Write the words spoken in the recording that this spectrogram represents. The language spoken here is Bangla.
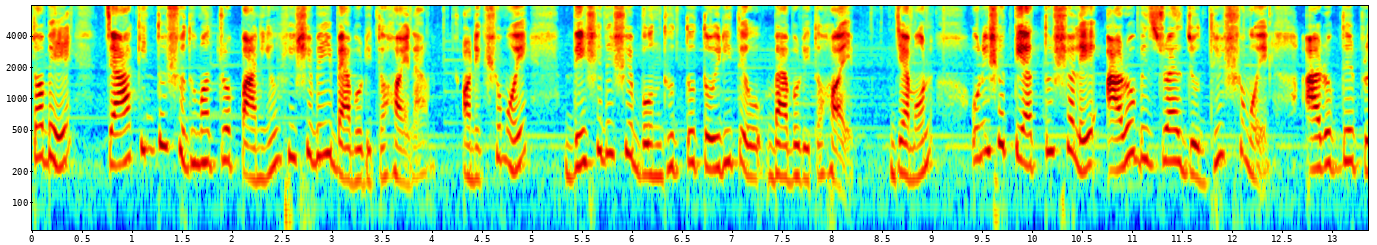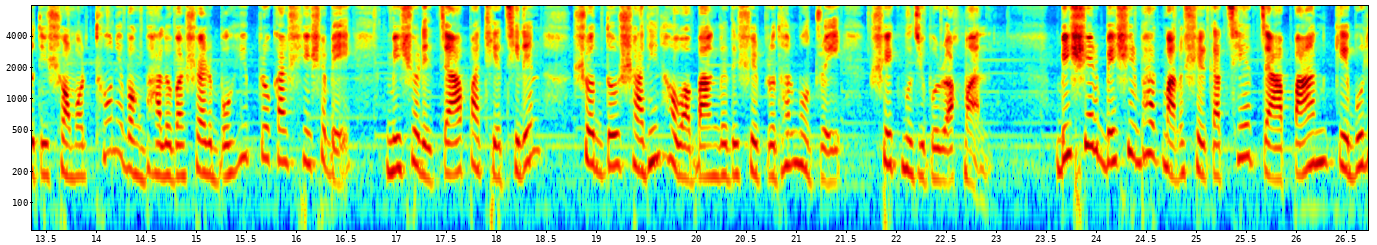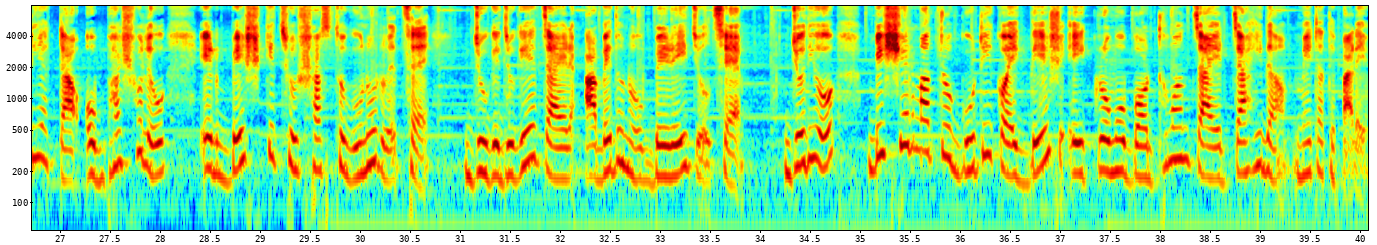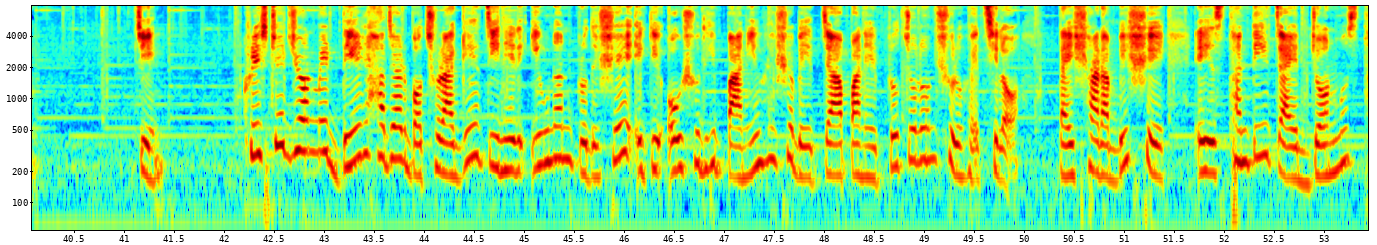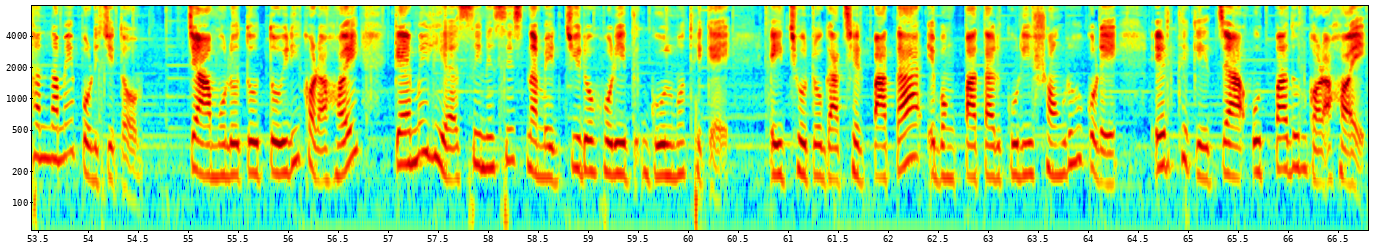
তবে চা কিন্তু শুধুমাত্র পানীয় হিসেবেই ব্যবহৃত হয় না। অনেক সময় দেশে দেশে বন্ধুত্ব তৈরিতেও ব্যবহৃত হয়। যেমন, উনিশশো তিয়াত্তর সালে আরব ইসরায়েল যুদ্ধের সময় আরবদের প্রতি সমর্থন এবং ভালোবাসার বহিঃপ্রকাশ হিসেবে মিশরে চা পাঠিয়েছিলেন সদ্য স্বাধীন হওয়া বাংলাদেশের প্রধানমন্ত্রী শেখ মুজিবুর রহমান। বিশ্বের বেশিরভাগ মানুষের কাছে চা, পান কেবলই একটা অভ্যাস হলেও এর বেশ কিছু স্বাস্থ্য গুণও রয়েছে। যুগে যুগে চায়ের আবেদনও বেড়েই চলছে। যদিও বিশ্বের মাত্র গুটি কয়েক দেশ এই ক্রমবর্ধমান চায়ের চাহিদা মেটাতে পারে। চীন। খ্রিস্টের জন্মের দেড় হাজার বছর আগে চীনের ইউনান প্রদেশে একটি ঔষধি পানীয় হিসেবে চা পানের প্রচলন শুরু হয়েছিল। তাই সারা বিশ্বে এই স্থানটি চায়ের জন্মস্থান নামে পরিচিত চা মূলত তৈরি করা হয় ক্যামেলিয়া সিনেসিস নামের চিরহরিত গুল্ম থেকে। এই ছোট গাছের পাতা এবং পাতার কুড়ি সংগ্রহ করে এর থেকে চা উৎপাদন করা হয়।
